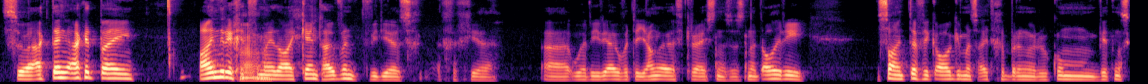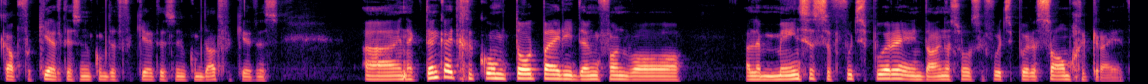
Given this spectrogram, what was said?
So ek dink ek het by Heinrich het vir Ja. my daai Kent Hovind video's ge- gegee uh oor hierdie ou wat 'n young earth creation is. Is net al hierdie scientific arguments uitgebring oor hoekom wetenskap verkeerd is en hoekom dit verkeerd is en hoekom dat verkeerd is. Uh en ek dink hy het gekom tot by die ding van waar hulle mense se voetspore en dinosourus se voetspore saam gekry het.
